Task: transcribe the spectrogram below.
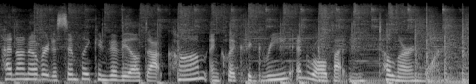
Head on over to simplyconvivial.com and click the green enroll button to learn more.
